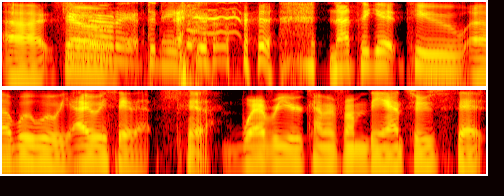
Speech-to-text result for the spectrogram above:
Uh, so get out, Anthony. Get not to get too uh, woo woo. I always say that. Yeah. Wherever you're coming from, the answers that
